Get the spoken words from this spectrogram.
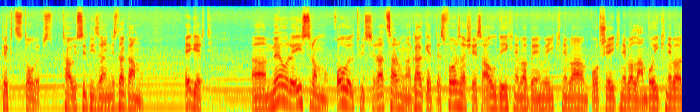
ეფექტს სტოვებს თავისი დიზაინის და გამო. ეგ ერთი. მეორე ის რომ ყოველთვის რაც არ უნდა გაკეთდეს ფორზაში ეს Audi იქნება, BMW იქნება, Porsche იქნება, Lambo იქნება,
